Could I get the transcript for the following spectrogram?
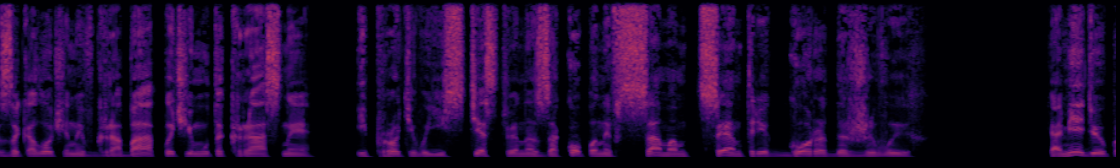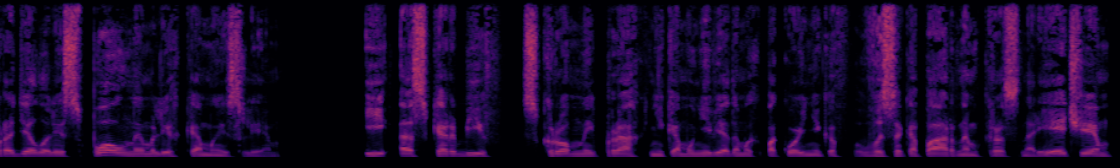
заколочены в гроба почему-то красные и противоестественно закопаны в самом центре города живых. Комедию проделали с полным легкомыслием. И, оскорбив скромный прах никому неведомых покойников высокопарным красноречием,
